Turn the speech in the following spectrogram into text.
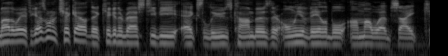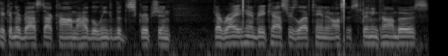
By the way, if you guys want to check out the Kicking Their Bass TV X Lew's combos, they're only available on my website, kickingtheirbass.com. I have the link in the description. Got right hand bait casters, left hand, and also spinning combos.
